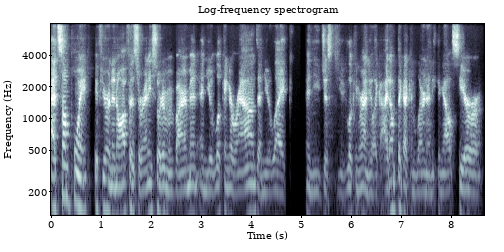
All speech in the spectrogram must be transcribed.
at some point, if you're in an office or any sort of environment and you're looking around and you're like, and you just you're looking around, you're like, I don't think I can learn anything else here, or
